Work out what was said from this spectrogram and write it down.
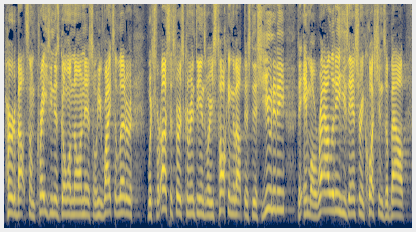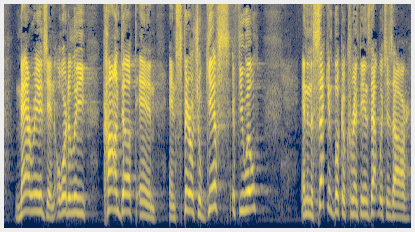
heard about some craziness going on there. So he writes a letter, which for us is First Corinthians, where he's talking about this disunity, the immorality. He's answering questions about marriage and orderly conduct and, and spiritual gifts, if you will. And in the second book of Corinthians, that which is our,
